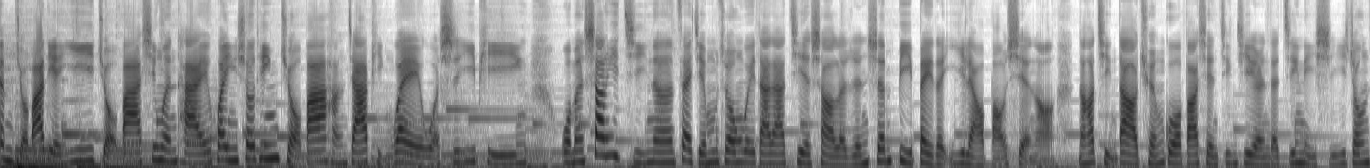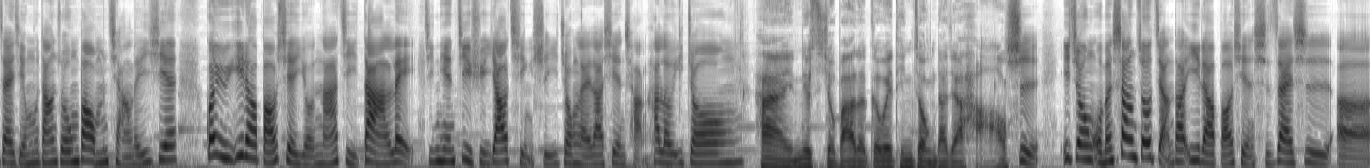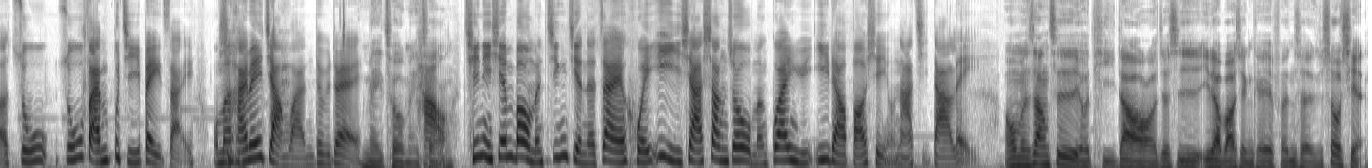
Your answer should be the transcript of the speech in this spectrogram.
FM 九八点一九八新闻台，欢迎收听九八行家品味，我是依萍。我们上一集呢，在节目中为大家介绍了人生必备的医疗保险哦，然后请到全国保险经纪人的经理十一中，在节目当中帮我们讲了一些关于医疗保险有哪几大类。今天继续邀请十一中来到现场，Hello，一中。嗨，News 九八的各位听众，大家好。是一中，我们上周讲到医疗保险，实在是呃足足繁不及备载，我们还没讲完，对不对？没错，没好错。，请你先帮我们精简的再回忆一下上周我们关于医疗保险有哪几大类？我们上次有提到哦，就是医疗保险可以分成寿险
